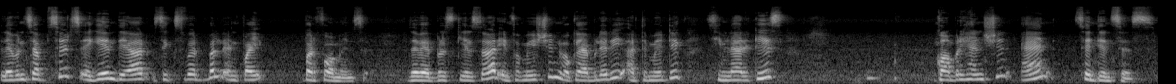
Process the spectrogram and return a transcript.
11 subsets. Again they are 6 verbal and 5 performance. The verbal skills are information, vocabulary, arithmetic, similarities, comprehension and sentences.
